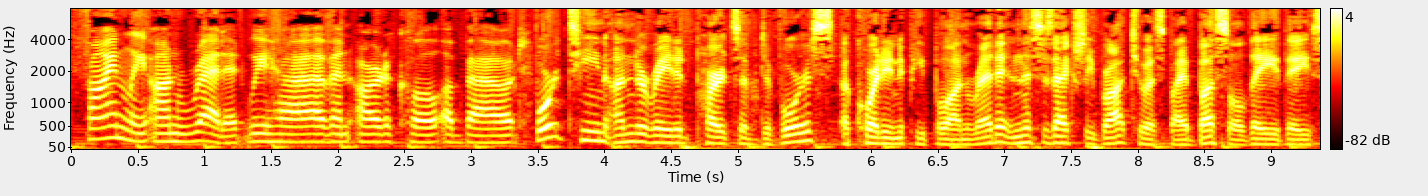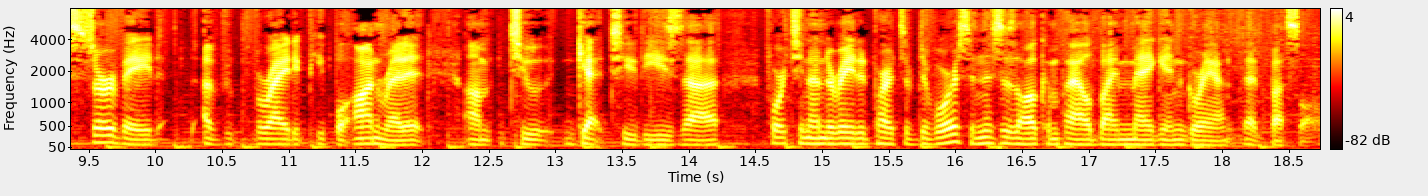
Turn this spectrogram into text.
Finally, on Reddit, we have an article about 14 underrated parts of divorce, according to people on Reddit, and this is actually brought to us by Bustle. They they surveyed a variety of people on Reddit um, to get to these uh, 14 underrated parts of divorce, and this is all compiled by Megan Grant at Bustle.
